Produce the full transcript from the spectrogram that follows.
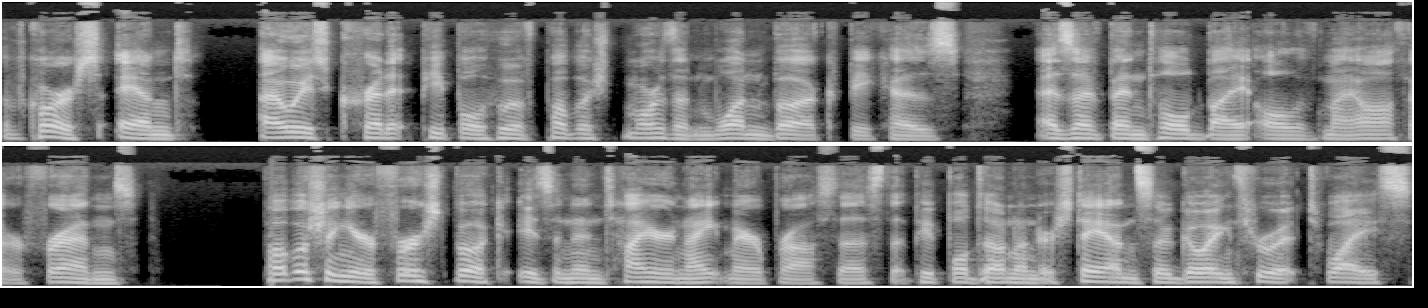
of course. And I always credit people who have published more than one book because, as I've been told by all of my author friends, publishing your first book is an entire nightmare process that people don't understand. So going through it twice,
